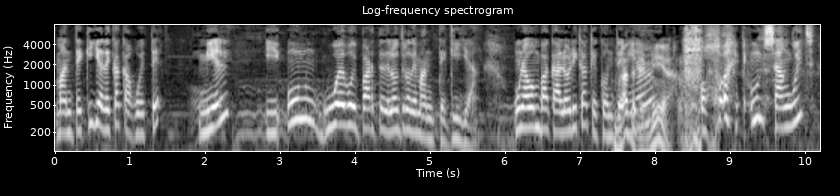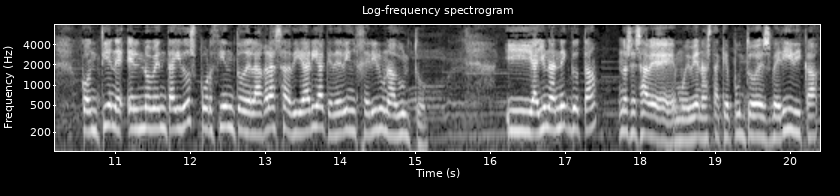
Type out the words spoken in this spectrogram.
mantequilla de cacahuete, miel y un huevo y parte del otro de mantequilla. Una bomba calórica que contenía... Ojo, un sándwich contiene el 92% de la grasa diaria que debe ingerir un adulto. Y hay una anécdota, no se sabe muy bien hasta qué punto es verídica,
